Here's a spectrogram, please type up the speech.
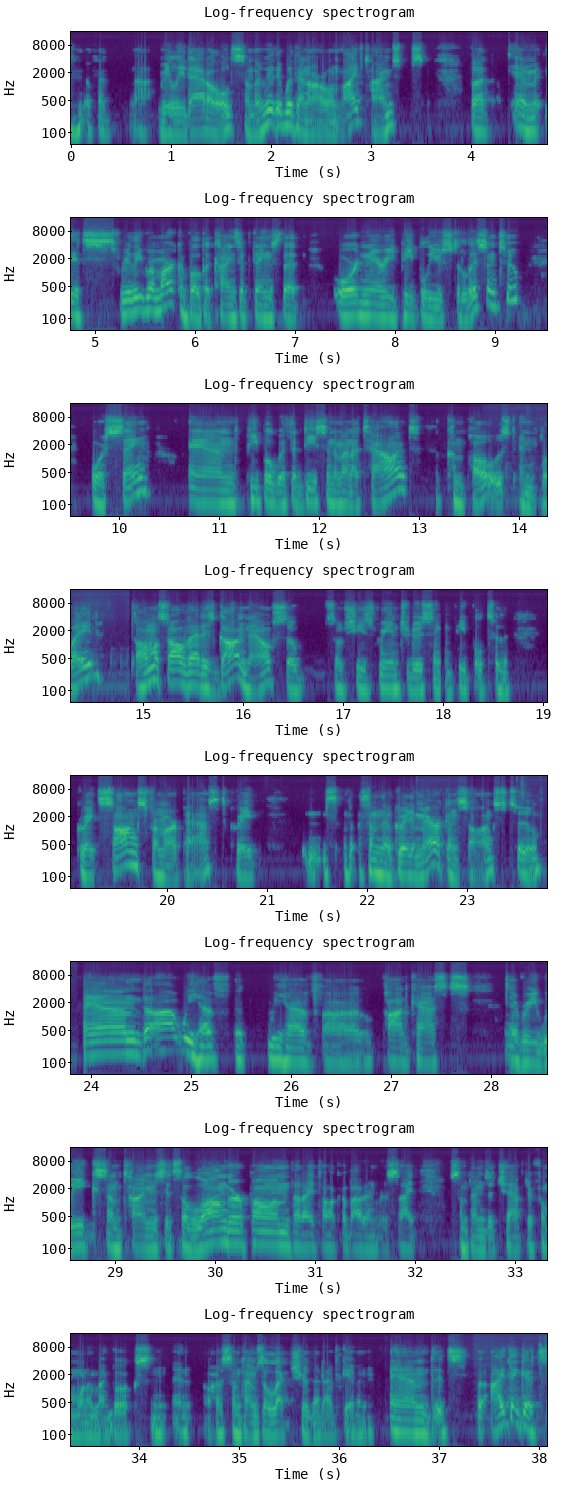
not really that old, some of it within our own lifetimes, but um, it's really remarkable the kinds of things that ordinary people used to listen to or sing, and people with a decent amount of talent composed and played. Almost all that is gone now, so so she's reintroducing people to great songs from our past, great some of the great American songs too. And uh, we have we have uh, podcasts every week. Sometimes it's a longer poem that I talk about and recite. Sometimes a chapter from one of my books, and, and or sometimes a lecture that I've given. And it's I think it's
